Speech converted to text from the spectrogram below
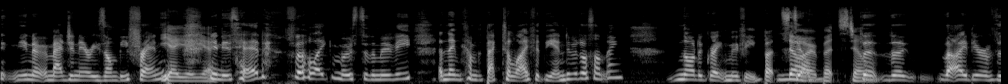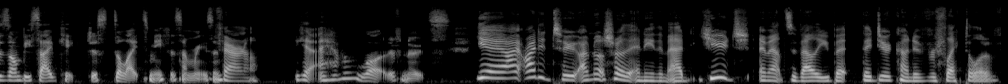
you know, imaginary zombie friend yeah, yeah, yeah. in his head for like most of the movie and then comes back to life at the end of it or something. Not a great movie, but no, still, but still, the, the the idea of the zombie sidekick just delights me for some reason. fair enough. Yeah, I have a lot of notes. Yeah, I, I did too. I'm not sure that any of them add huge amounts of value, but they do kind of reflect a lot of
